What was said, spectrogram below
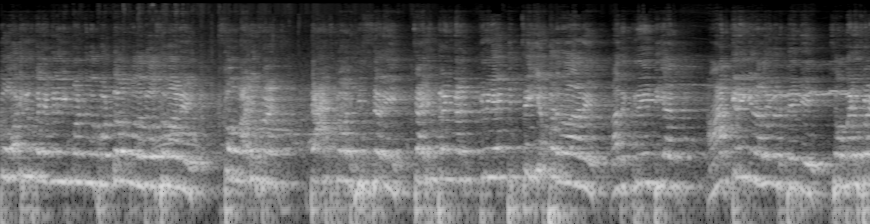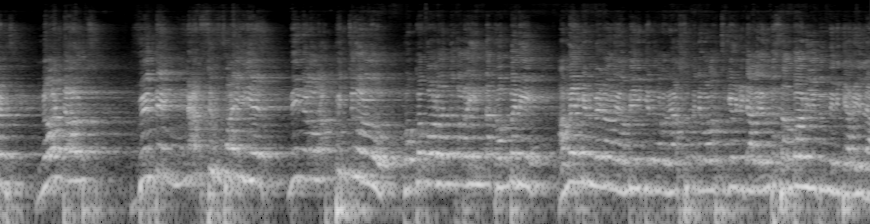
കോടി രൂപ ഞങ്ങൾ ഈ മണ്ണിൽ കൊണ്ടുപോകുന്ന ദിവസമാണ്. Not ചരിത്രങ്ങൾ ക്രിയേറ്റ് ചെയ്യപ്പെടുന്നതാണ്. അത് ക്രിയേറ്റ് ചെയ്യാൻ ആഗ്രഹിക്കുന്ന ആളുകളടുത്തേക്ക് so my friends no doubts within next five years നിങ്ങൾ ഉറപ്പിച്ചുകൊള്ളൂ കൊക്കക്കോള എന്ന് പറയുന്ന കമ്പനി അമേരിക്കൻ മേഡാണ് അമേരിക്ക എന്ന് പറയുന്ന രാഷ്ട്രത്തിന്റെ വളർച്ചയ്ക്ക് വേണ്ടിയിട്ട് അവർ എന്ത് സംഭാവന ചെയ്തെന്ന് എനിക്കറിയില്ല.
